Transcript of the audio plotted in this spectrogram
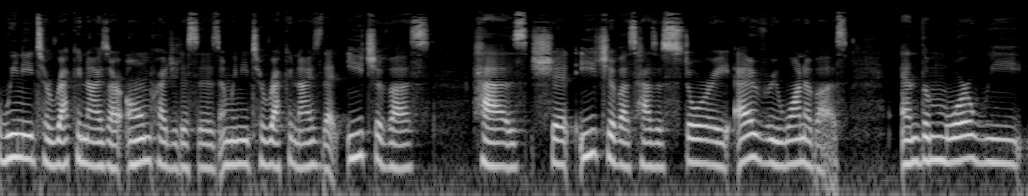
we need to recognize our own prejudices and we need to recognize that each of us has shit. Each of us has a story, every one of us. And the more we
